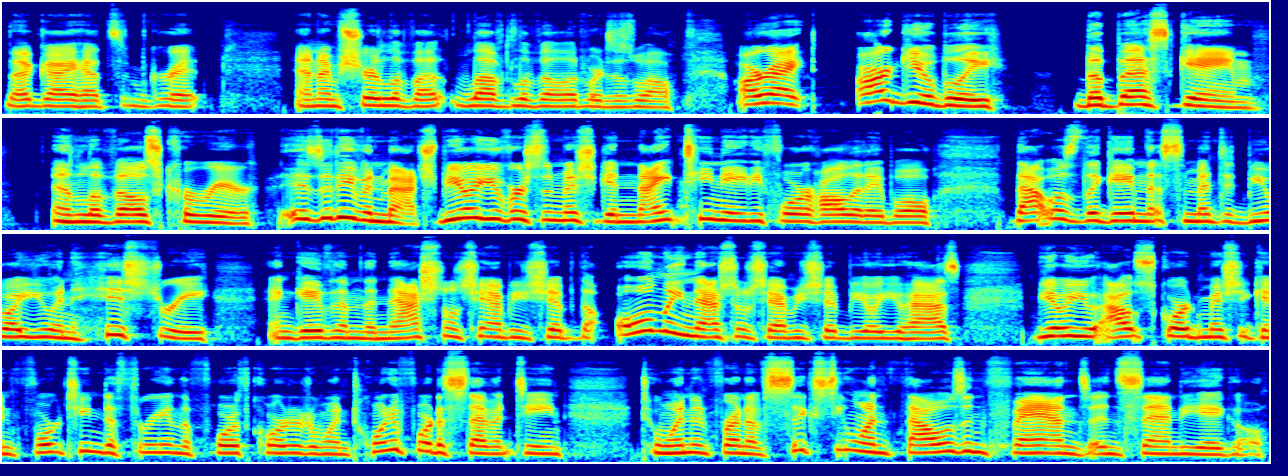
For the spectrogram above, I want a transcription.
That guy had some grit, and I'm sure loved LaVell Edwards as well. All right, arguably the best game in LaVell's career. Is it even matched? BYU versus Michigan, 1984 Holiday Bowl. That was the game that cemented BYU in history and gave them the national championship, the only national championship BYU has. BYU outscored Michigan 14 to 3 in the fourth quarter to win 24 to 17 to win in front of 61,000 fans in San Diego.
